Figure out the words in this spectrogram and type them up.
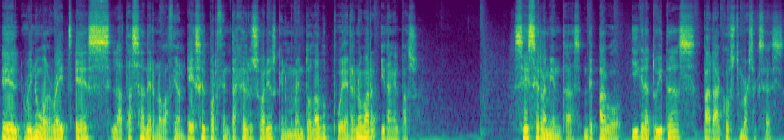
El renewal rate es la tasa de renovación, es el porcentaje de usuarios que en un momento dado pueden renovar y dan el paso. Seis herramientas de pago y gratuitas para Customer Success.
